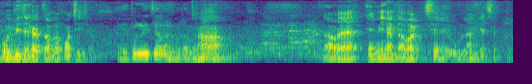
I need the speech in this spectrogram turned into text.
કોઈ બી જગ્યાએ તમે પહોંચી જાઓ. એ તો નહીં ચાલે બરાબર. હા. હવે એની અડાવટ છે એવું લાગે છે.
